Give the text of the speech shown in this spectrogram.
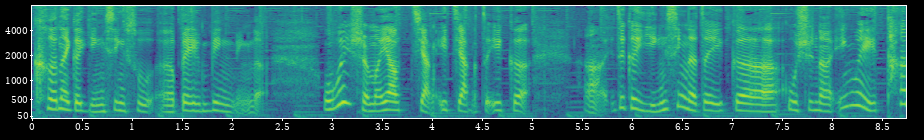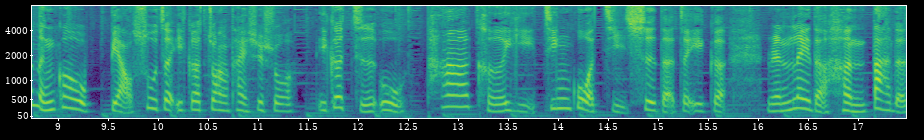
棵那个银杏树而被命名的。我为什么要讲一讲这一个？啊，这个银杏的这一个故事呢，因为它能够表述这一个状态，是说一个植物它可以经过几次的这一个人类的很大的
